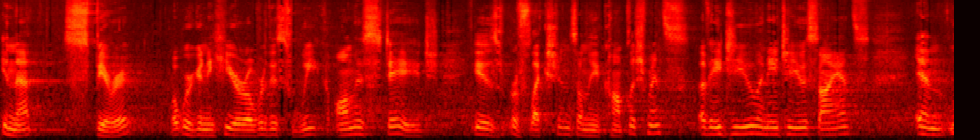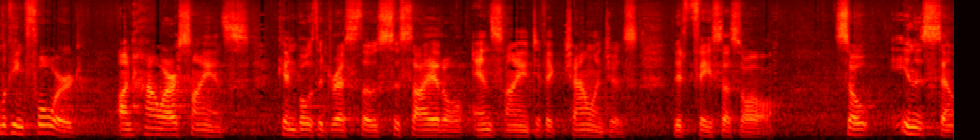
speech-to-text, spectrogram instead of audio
In that spirit, what we're going to hear over this week on this stage is reflections on the accomplishments of AGU and AGU science, and looking forward on how our science can both address those societal and scientific challenges that face us all. So in the,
